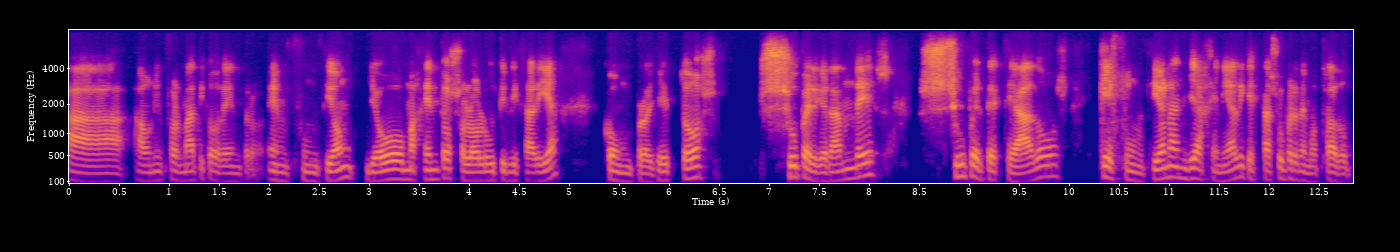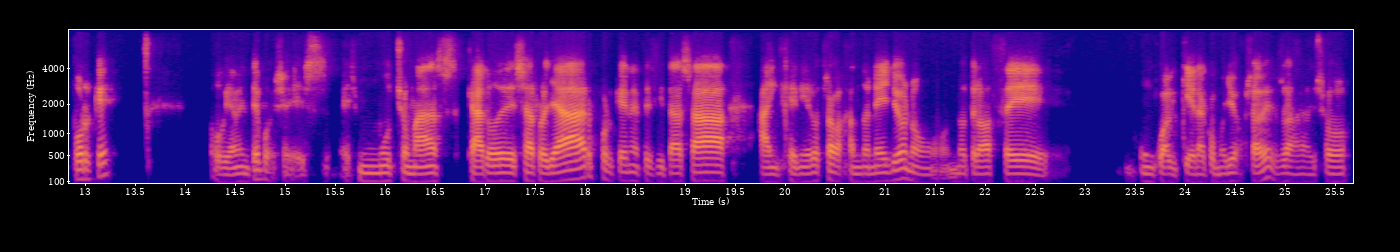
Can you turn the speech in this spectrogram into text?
a, un informático dentro. En función, yo Magento solo lo utilizaría con proyectos súper grandes, súper testeados, que funcionan ya genial y que está súper demostrado. Porque, obviamente, pues es, mucho más caro de desarrollar porque necesitas a, ingenieros trabajando en ello, no, no te lo hace un cualquiera como yo, ¿sabes? O sea, eso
